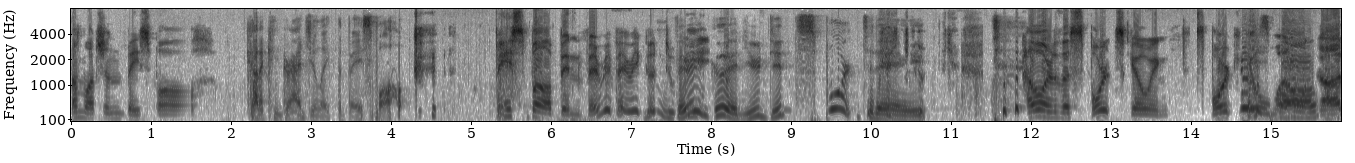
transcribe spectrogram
I'm watching baseball. Gotta congratulate the baseball. Baseball been very, very good to Very me. good. You did sport today. How are the sports going? Sport go well, God.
